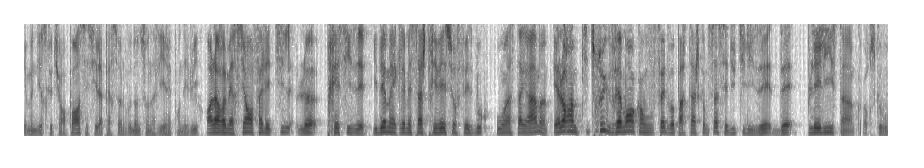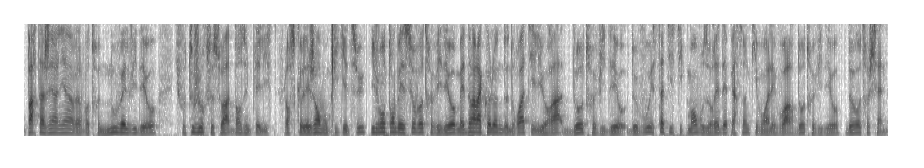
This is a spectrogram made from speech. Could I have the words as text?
et me dire ce que tu en penses Et si la personne vous donne son avis, répondez-lui en la remerciant. Fallait-il le préciser? Idem avec les messages privés sur Facebook ou Instagram. Et alors un petit truc vraiment quand vous faites vos partages comme ça, c'est d'utiliser des playlists. Hein. Lorsque vous partagez un lien vers votre nouvelle vidéo, il faut toujours que ce soit dans une playlist. Lorsque les gens vont cliquer dessus, ils vont tomber sur votre vidéo, mais dans la colonne de droite, il y aura d'autres vidéos de vous et statistiquement, vous aurez des personnes qui vont aller voir d'autres vidéos de votre chaîne.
